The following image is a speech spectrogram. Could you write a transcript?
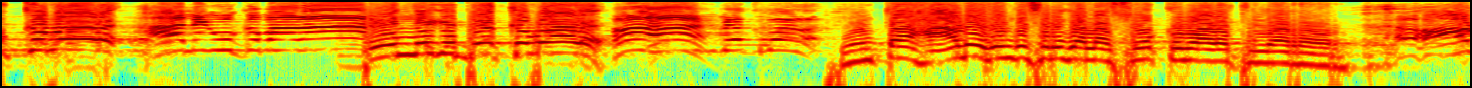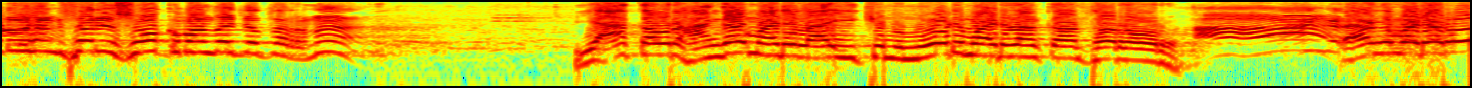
ಉಕ್ಕ ಬಾಳ. ಹಾಲಿಗೆ ಉಕ್ಕ ಬಾಳ? ಹೆಣ್ಣಿಗೆ ಬೆಕ್ಕ ಬಾಳ. ಹಾ ಹಾ. ಬೇಕು ಬಾಳ. ಇಂಥ ಹಾಡು ಹೆಂಗಸರಿಗೆಲ್ಲ ಸೋಕ್ ಬಾಳ ತಿಳ್ಯಾರ ಅವ್ರು. ಹಾಡು ಹೆಂಗಸರಿ ಸೋಕ್ ಬಂದೈತಾರನ ಯಾಕ ಅವ್ರು ಹಂಗ ಮಾಡಿಲ್ಲ? ಈಕಿನ ನೋಡಿ ಮಾಡಿದ ಅಂತಾರ ಅವ್ರು. ಹೆಂಗ ಮಾಡ್ಯಾರು?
